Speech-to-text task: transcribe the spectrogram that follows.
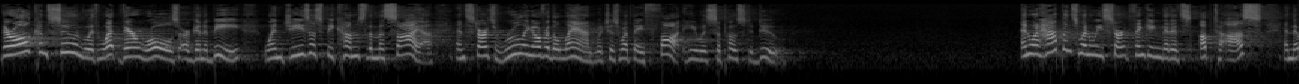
They're all consumed with what their roles are going to be when Jesus becomes the Messiah and starts ruling over the land, which is what they thought he was supposed to do. And what happens when we start thinking that it's up to us and that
